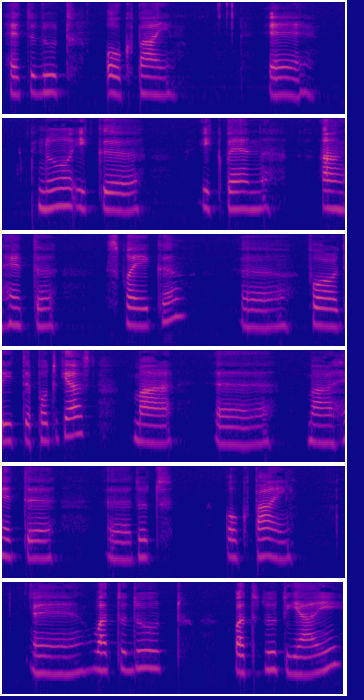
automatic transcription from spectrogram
het doet ook pijn. Eh, nu ik, uh, ik ben aan het uh, spreken uh, voor dit podcast, maar, maar het doet ook pijn. wat, doet, wat doet jij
